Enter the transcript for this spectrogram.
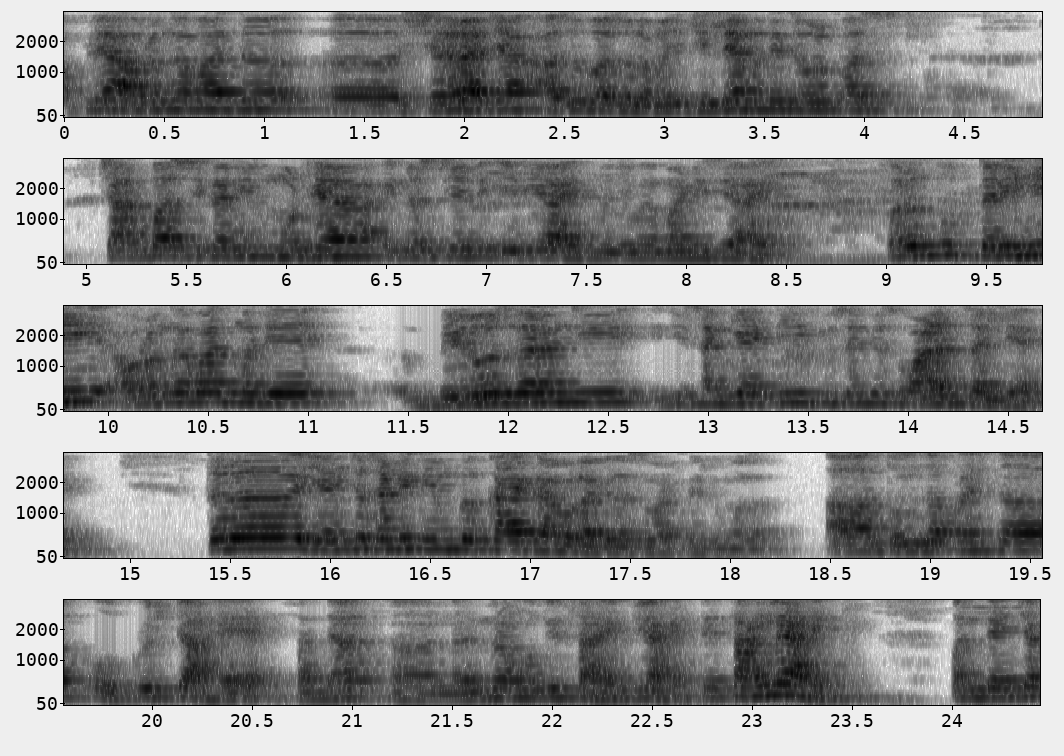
आपल्या औरंगाबाद शहराच्या आजूबाजूला म्हणजे जिल्ह्यामध्ये जवळपास चार पाच ठिकाणी मोठ्या इंडस्ट्रीयल एरिया आहेत म्हणजे एम आय डी सी आहेत परंतु तरीही औरंगाबादमध्ये बेरोजगारांची जी संख्या आहे ती दिवसेंदिवस वाढत चालली आहे. तर यांच्यासाठी नेमकं काय करावं लागेल असं वाटतंय तुम्हाला? तुमचा प्रश्न उत्कृष्ट आहे. सध्या नरेंद्र मोदी साहेब जे आहेत ते चांगले आहेत. पण त्यांच्या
